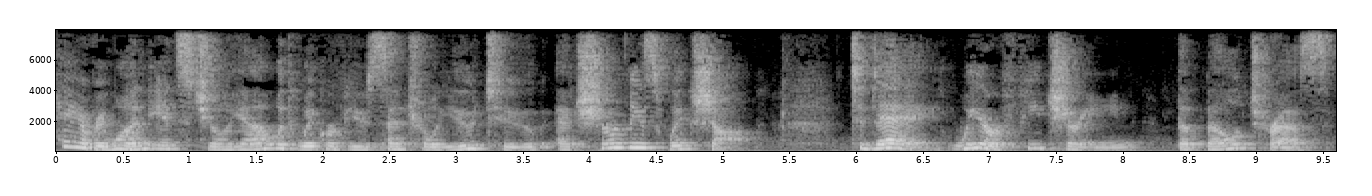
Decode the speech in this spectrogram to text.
Hey everyone, it's Julia with Wig Review Central YouTube at Shirley's Wig Shoppe. Today we are featuring the Belle Tress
